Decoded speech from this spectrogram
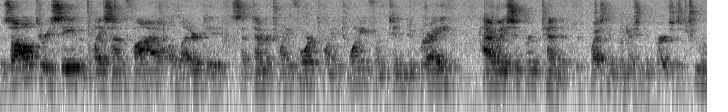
Resolved to receive and place on file a letter dated September twenty-fourth, twenty twenty, from Tim Dubray, Highway Superintendent, requesting permission to purchase two,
